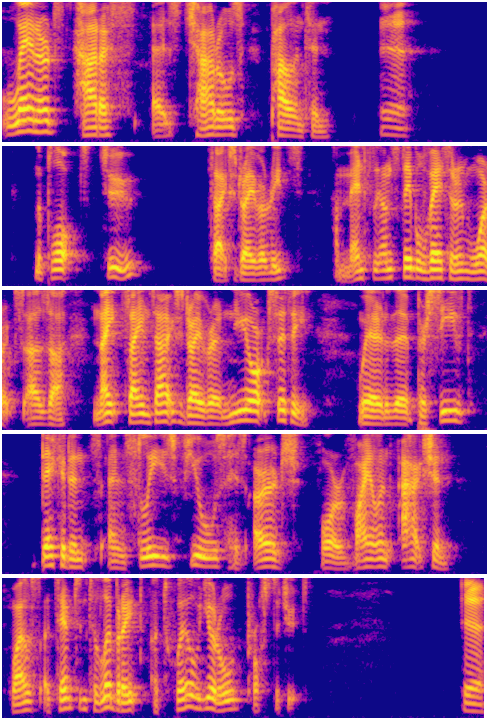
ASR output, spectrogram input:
Leonard Harris as Charles Palantin. Yeah. The plot to Taxi Driver reads A mentally unstable veteran works as a nighttime taxi driver in New York City, where the perceived decadence and sleaze fuels his urge for violent action, whilst attempting to liberate a 12 year old prostitute. Yeah.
